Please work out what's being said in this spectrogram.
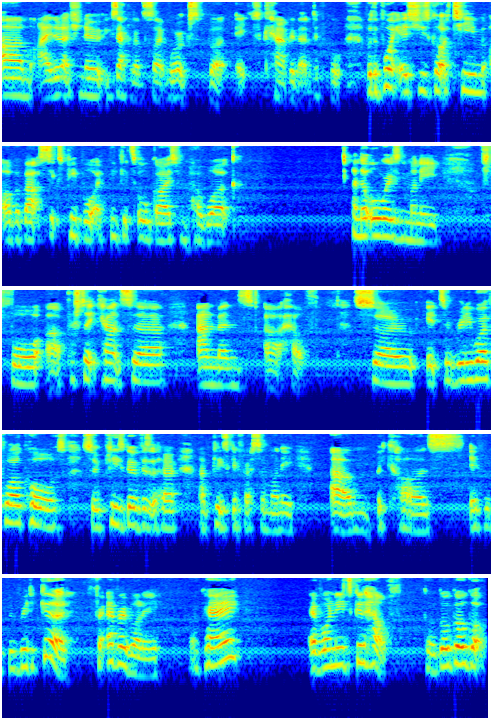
Um, I don't actually know exactly how the site works, but it can't be that difficult. But the point is, she's got a team of about six people. I think it's all guys from her work. And they're all raising money for uh, prostate cancer and men's uh, health. So it's a really worthwhile cause. So please go visit her and please give her some money um, because it would be really good for everybody. Okay? Everyone needs good health. Go, go, go, go.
